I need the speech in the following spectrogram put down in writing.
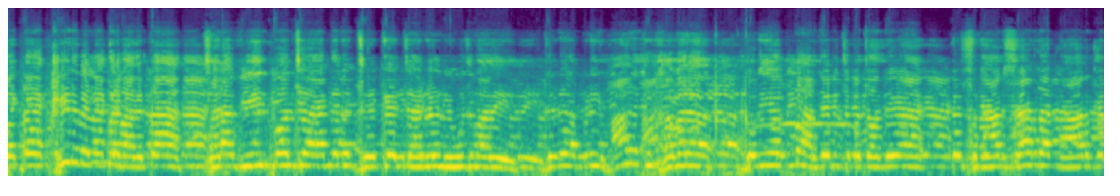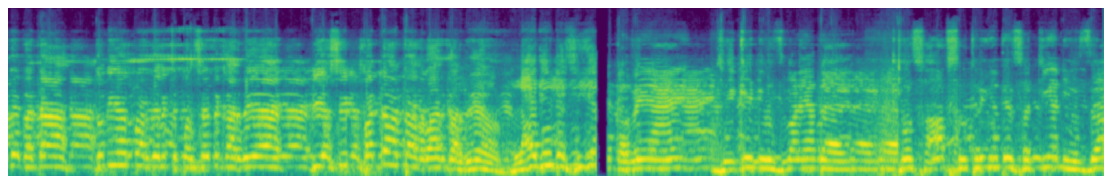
ਵੱਡਾ ਖੇਡ ਮੇਲਾ ਕਰਵਾ ਦਿੱਤਾ। ਸਾਡਾ ਵੀਰ ਪਹੁੰਚਿਆ ਹੈ ਕਦੇ ਜੇਕੇ ਚੈਨਲ ਨਿਊਜ਼ ਵਾਲੇ, ਜਿਹੜੇ ਆਪਣੀ ਹਰ ਇੱਕ ਖਬਰ ਦੁਨੀਆ ਭਰ ਦੇ ਵਿੱਚ ਪਹੁੰਚਾਉਂਦੇ ਆ ਤੇ ਸੁਨਾਮ ਸ਼ਹਿਰ ਦਾ ਨਾਮ ਕਦੇ ਵੱਡਾ ਦੁਨੀਆ ਭਰ ਦੇ ਵਿੱਚ ਪ੍ਰਸਿੱਧ ਕਰਦੇ ਆ, ਵੀ ਅਸੀਂ ਵੱਡਾ ਧੰਨਵਾਦ ਕਰਦੇ ਹਾਂ ਲਓ ਜੀ ਦੱਸੀਏ ਕਰਦੇ ਆਂ ਜੀਕੇ ਨਿਊਜ਼ ਵਾਲਿਆਂ ਦਾ, ਜੋ ਸਾਫ਼ ਸੁਥਰੀਆਂ ਤੇ ਸੱਚੀਆਂ ਨਿਊਜ਼ਾਂ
